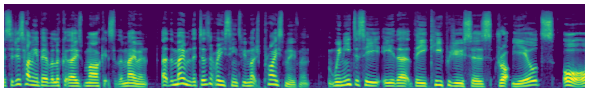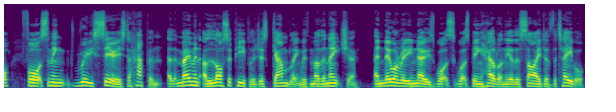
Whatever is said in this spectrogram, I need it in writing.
So, just having a bit of a look at those markets at the moment. At the moment, there doesn't really seem to be much price movement we need to see either the key producers drop yields or for something really serious to happen. At the moment, a lot of people are just gambling with Mother Nature. And no one really knows what's what's being held on the other side of the table.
